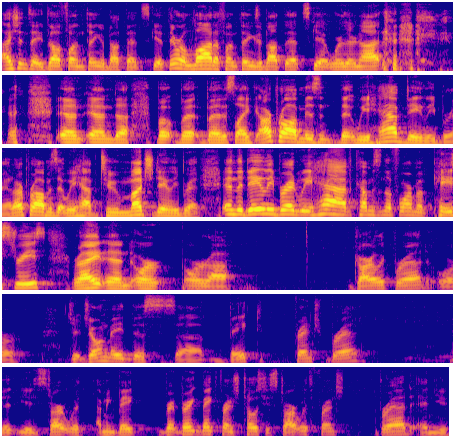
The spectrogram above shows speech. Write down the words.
I shouldn't say the fun thing about that skit. There are a lot of fun things about that skit where they're not. and, and, uh, but, but, but it's like our problem isn't that we have daily bread. Our problem is that we have too much daily bread. And the daily bread we have comes in the form of pastries, right? And, or, or uh, garlic bread, or Joan made this uh, baked French bread that you start with, I mean, bake, bake, bake French toast, you start with French bread and you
